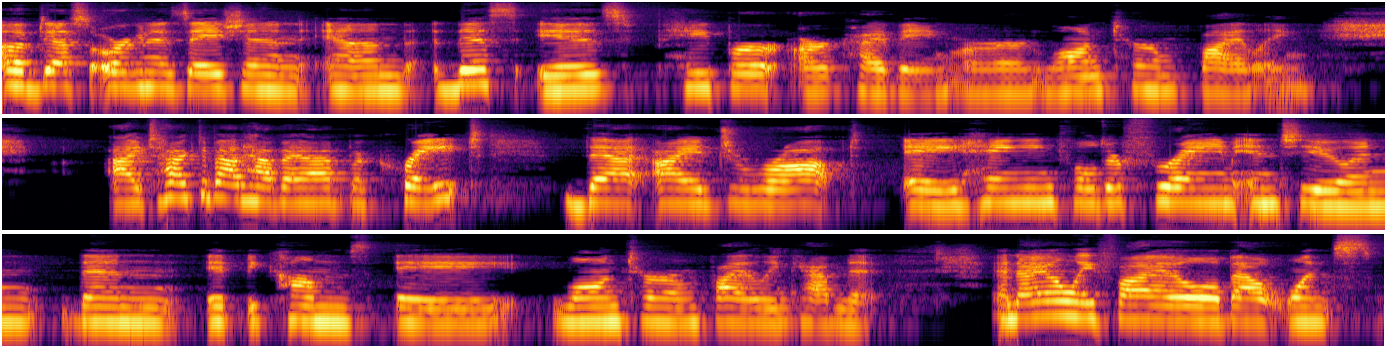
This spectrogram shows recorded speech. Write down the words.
of Jeff's organization, and this is paper archiving or long term filing. I talked about how I have a crate that I dropped a hanging folder frame into, and then it becomes a long term filing cabinet. And I only file about once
